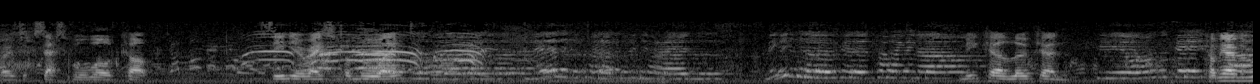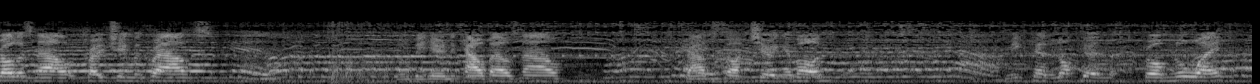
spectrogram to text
Very successful World Cup senior racer from Norway. Mika Loken coming over the rollers now, approaching the crowds. We'll be hearing the cowbells now. Crowds start cheering him on. Mika Loken from Norway.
